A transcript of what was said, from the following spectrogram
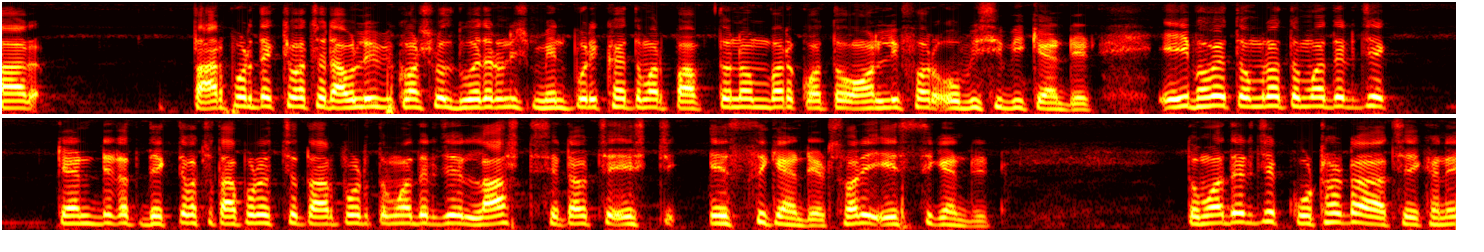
আর তারপর দেখতে পাচ্ছ ডাব্লিউবি কনস্টেবল দু হাজার উনিশ মেন পরীক্ষায় তোমার প্রাপ্ত নম্বর কত? অনলি ফর ওবিসিবি ক্যান্ডিডেট এইভাবে তোমরা তোমাদের যে ক্যান্ডিডেট দেখতে পাচ্ছ, তারপর হচ্ছে, তারপর তোমাদের যে লাস্ট সেটা হচ্ছে ST SC candidate sorry SC candidate তোমাদের যে কোঠাটা আছে এখানে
